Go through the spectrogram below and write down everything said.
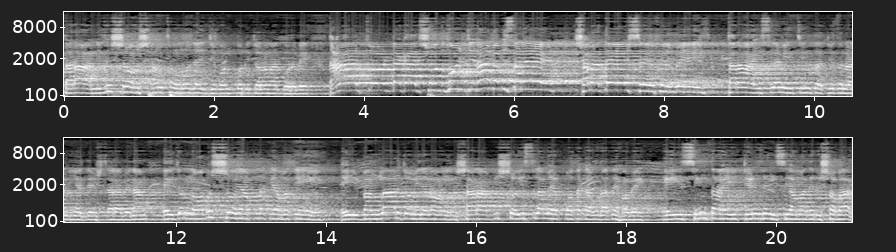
তারা নিজস্ব স্বার্থ অনুযায়ী জীবন পরিচালনা করবে। তারা চোর টাকা সুদ, ঘুষ জিনা ব্যবসারে সারা দেশে ফেলবে। তারা ইসলামী চিন্তা চেতনা নিয়ে দেশ চালাবে না। এই জন্য অবশ্যই আপনাকে আমাকে এই বাংলার জমিনে নয়, সারা বিশ্ব ইসলামের পতাকা উড়াতে হবে। এই চিন্তা, এই টেন্ডেন্সি আমাদের সবার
